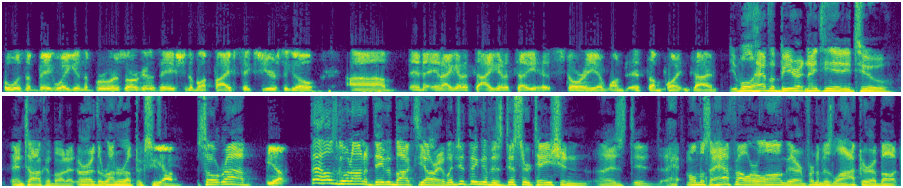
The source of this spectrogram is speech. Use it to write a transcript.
who was a big wig in the Brewers organization about five six years ago, um, and and I got to I got to tell you his story at one at some point in time. We'll have a beer at 1982 and talk about it, or the runner-up, excuse Yep. me. So, Rob, Yep. what the hell's going on with David Bakhtiari? What'd you think of his dissertation, uh, his, uh, almost a half hour long there in front of his locker about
